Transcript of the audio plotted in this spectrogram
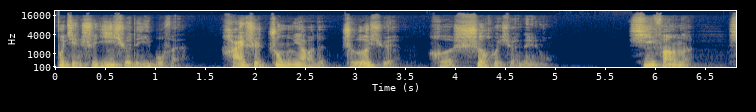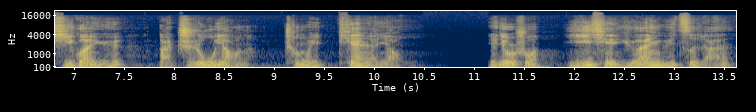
不仅是医学的一部分，还是重要的哲学和社会学内容。西方呢，习惯于把植物药呢称为天然药物。也就是说，一切源于自然，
